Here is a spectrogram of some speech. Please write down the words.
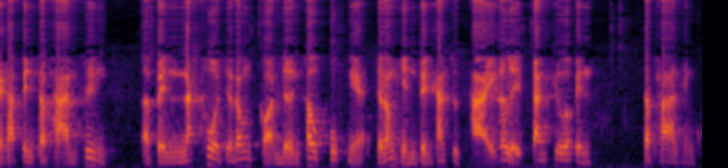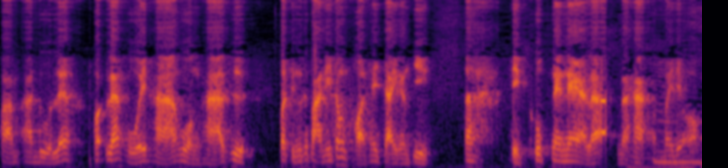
นะครับ เป็นสะพานซึ่ง เอ่อเป็นนักโทษจะต้องก่อนเดินเข้าคุกเนี่ยจะต้องเห็นเป็นขั้นสุดท้ายก็เลยตั้งชื่อว่าเป็นสะพานแห่งความอาดูและและโหยหาห่วงหาคือพอถึงสะพานนี้ต้องถอนหายใจกันทีอ่าติดคุกแน่ๆแล้วนะฮะอืมไม่ได้ออก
